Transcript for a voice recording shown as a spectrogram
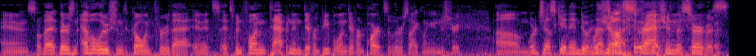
And so that there's an evolution going through that, and it's it's been fun tapping in different people in different parts of the recycling industry. Um, we're just getting into it. we're that's just why. scratching the surface.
